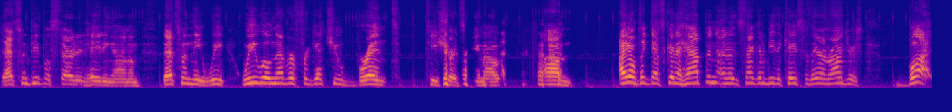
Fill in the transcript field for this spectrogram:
That's when people started hating on him. That's when the we we will never forget you Brent t-shirts came out. Um, I don't think that's going to happen, and it's not going to be the case with Aaron Rodgers. But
